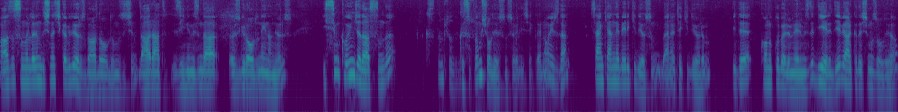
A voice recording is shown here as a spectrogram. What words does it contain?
bazı sınırların dışına çıkabiliyoruz doğada olduğumuz için. Daha rahat, zihnimizin daha özgür olduğuna inanıyoruz. İsim koyunca da aslında Kısıtlamış oluyor. kısıtlamış oluyorsun söyleyeceklerini. O yüzden sen kendine beriki diyorsun, ben öteki diyorum. Bir de konuklu bölümlerimizde diğeri diye bir arkadaşımız oluyor.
